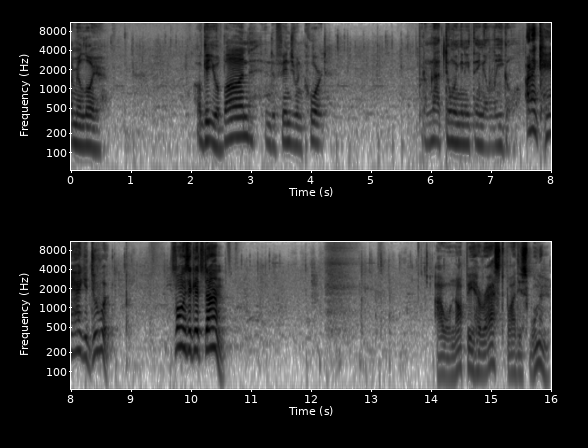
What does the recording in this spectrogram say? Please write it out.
I'm your lawyer. I'll get you a bond and defend you in court. But I'm not doing anything illegal. I don't care how you do it, as long as it gets done. I will not be harassed by this woman.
